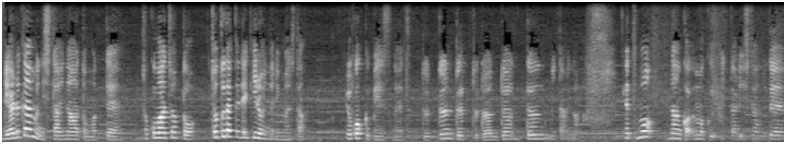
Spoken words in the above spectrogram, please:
リアルタイムにしたいなと思ってそこはちょっとちょっとだけできるようになりました。動くベースのやつ。ドゥドゥンドゥドゥドゥンドゥンドゥンみたいなやつもなんかうまくいったりしたので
